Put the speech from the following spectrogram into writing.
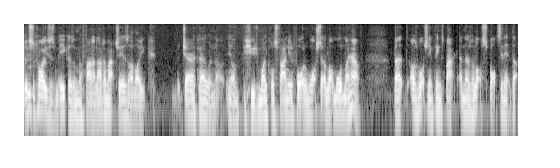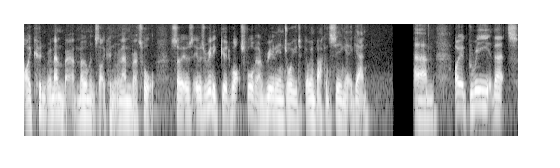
which surprises me because I'm a fan of ladder matches. I like Jericho, and uh, you know, I'm a huge Michaels fan. You'd have thought I'd watched it a lot more than I have. But I was watching things back, and there was a lot of spots in it that I couldn't remember, moments that I couldn't remember at all. So it was it was a really good watch for me. I really enjoyed going back and seeing it again. Um, I agree that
